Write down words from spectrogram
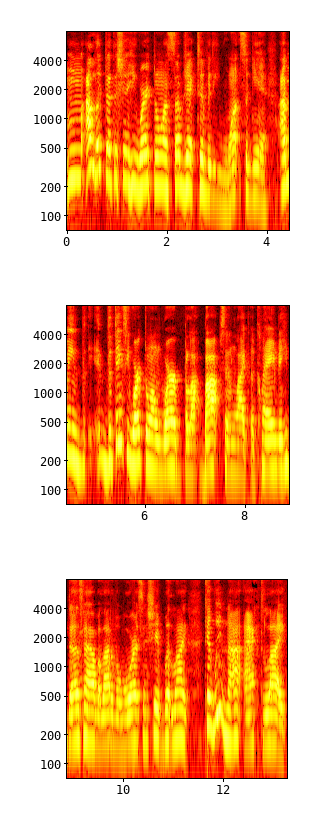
Mm, I looked at the shit he worked on subjectivity once again. I mean, the, the things he worked on were bops and like acclaimed, and he does have a lot of awards and shit. But like, can we not act like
